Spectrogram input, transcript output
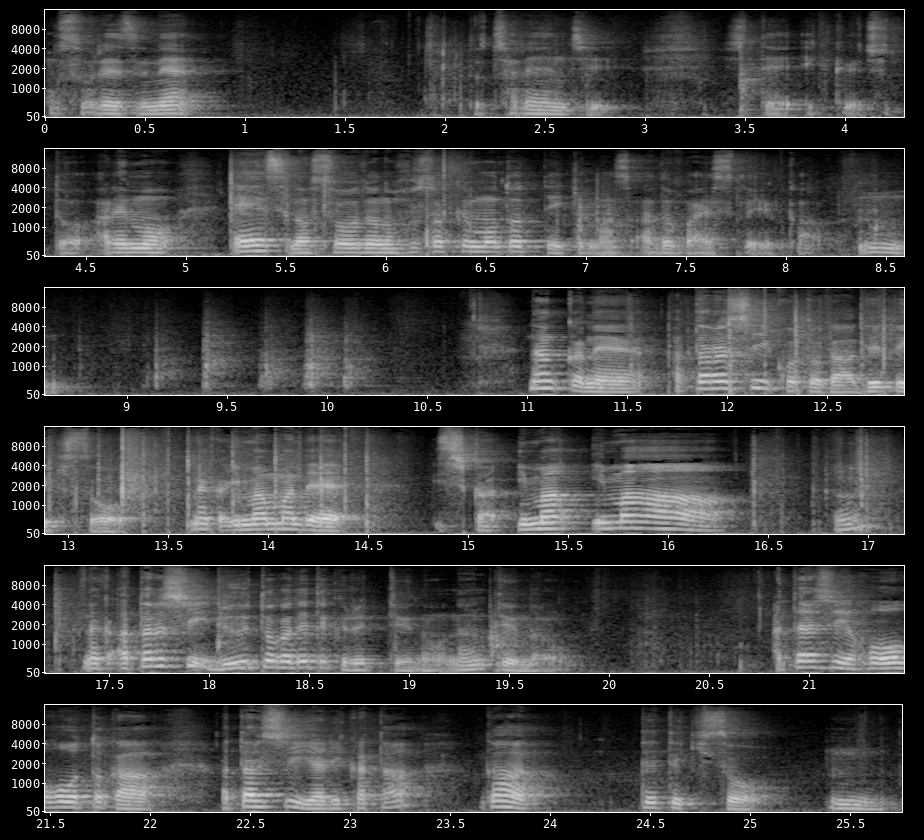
恐れずね、チャレンジしていく。ちょっとあれもエースのソードの補足も取っていきます。アドバイスというか。うん。なんかね新しいことが出てきそう。なんか今までしか今今ん？なんか新しいルートが出てくるっていうのを何て言うんだろう。新しい方法とか新しいやり方が出てきそう。うん。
